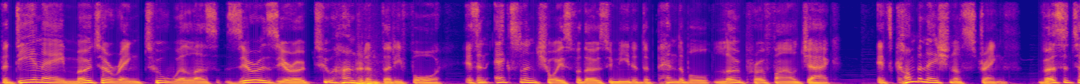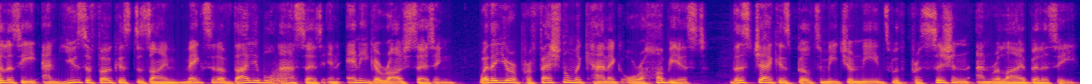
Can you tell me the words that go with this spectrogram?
The DNA Motoring 2-Wheelers 00234 is an excellent choice for those who need a dependable, low-profile jack. Its combination of strength, versatility, and user-focused design makes it a valuable asset in any garage setting. Whether you're a professional mechanic or a hobbyist, this jack is built to meet your needs with precision and reliability.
